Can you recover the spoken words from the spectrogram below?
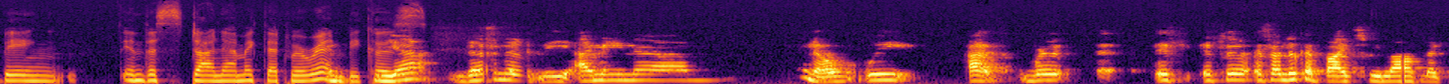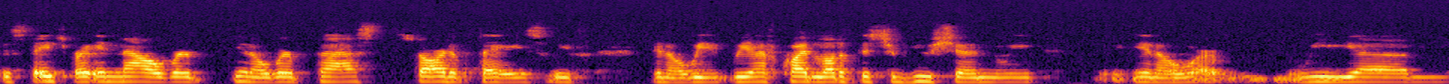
Being in this dynamic that we're in, because yeah, definitely. I mean, um, you know, we I, we're if if if I look at Bites, we love like the stage we're in now. We're you know we're past startup phase. We've you know we we have quite a lot of distribution. We you know we're, we um,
